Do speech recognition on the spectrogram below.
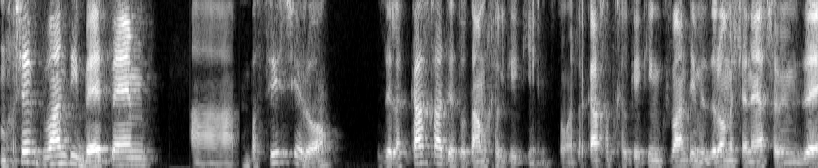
מחשב קוונטי בעצם, הבסיס שלו זה לקחת את אותם חלקיקים. זאת אומרת, לקחת חלקיקים קוונטיים, וזה לא משנה עכשיו אם זה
